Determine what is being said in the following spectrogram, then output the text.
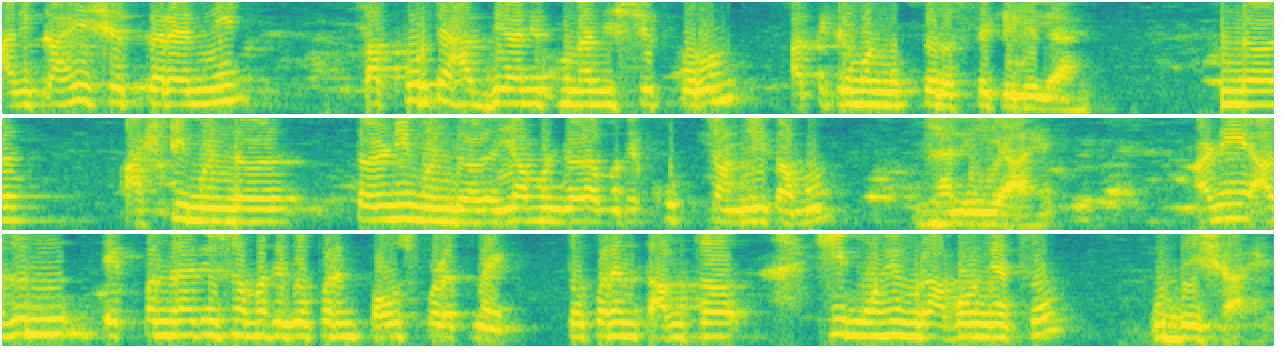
आणि काही शेतकऱ्यांनी तात्पुरत्या हद्दी आणि खुणा निश्चित करून अतिक्रमण मुक्त रस्ते केलेले आहेत. मंडळ आष्टी मंडळ तळणी मंडळ या मंडळामध्ये खूप चांगली कामं झालेली आहेत. आणि अजून एक पंधरा दिवसामध्ये जोपर्यंत पाऊस पडत नाही तोपर्यंत आमचं ही मोहीम राबवण्याचं उद्देश आहे.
